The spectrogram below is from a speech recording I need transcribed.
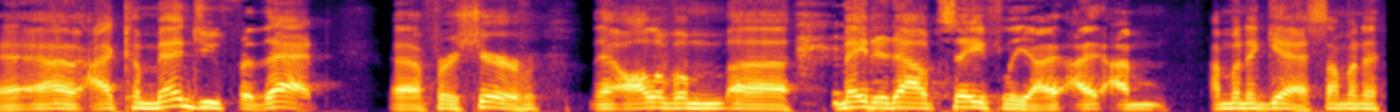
Uh, I, I, commend you for that, uh, for sure. Now, all of them uh, made it out safely. I, I, I'm I'm gonna guess. I'm gonna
